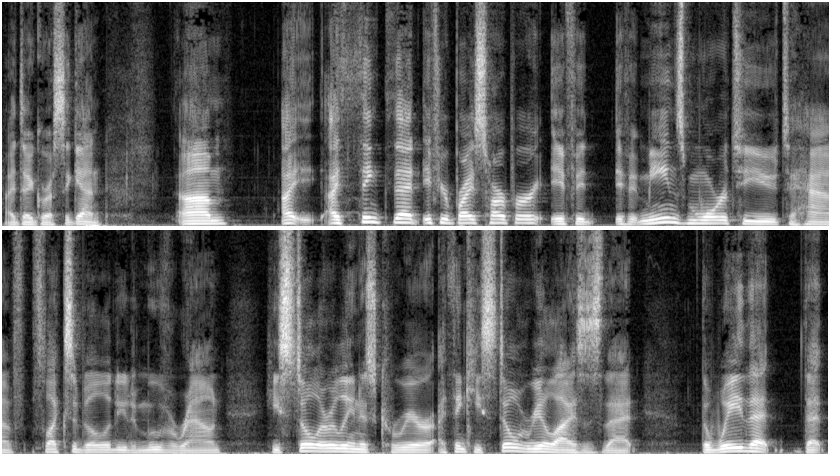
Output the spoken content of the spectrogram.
I digress again. Um, I I think that if you're Bryce Harper, if it if it means more to you to have flexibility to move around, he's still early in his career. I think he still realizes that the way that that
